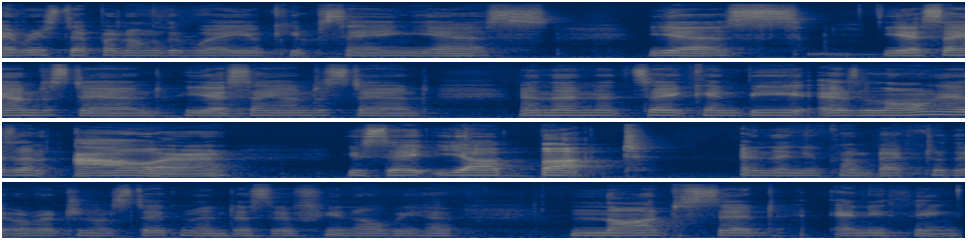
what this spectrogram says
every step along the way you keep saying yes, yes, yes, I understand, yes, I understand. And then let's say it can be as long as an hour, you say, yeah, but. And then you come back to the original statement as if, you know, we have not said anything,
